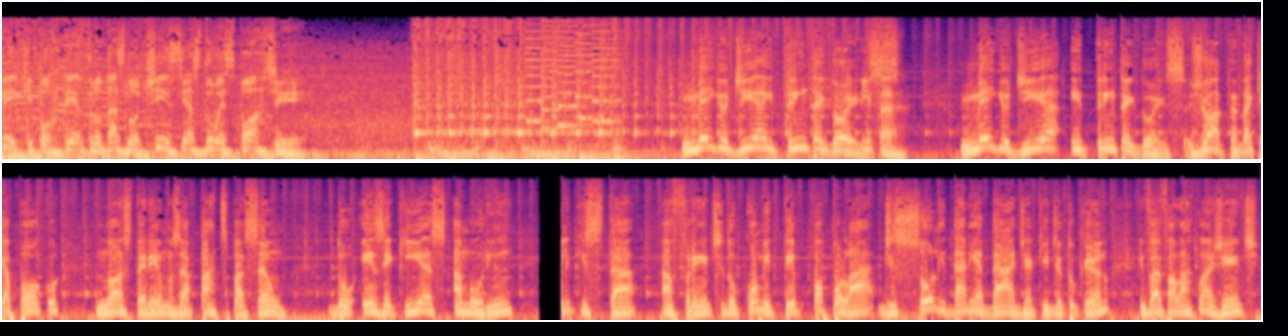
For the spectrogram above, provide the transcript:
Fique por dentro das notícias do esporte. Meio-dia e 32. Repita. Meio-dia e 32. Jota, daqui a pouco nós teremos a participação do Ezequias Amorim, ele que está à frente do Comitê Popular de Solidariedade aqui de Tucano e vai falar com a gente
